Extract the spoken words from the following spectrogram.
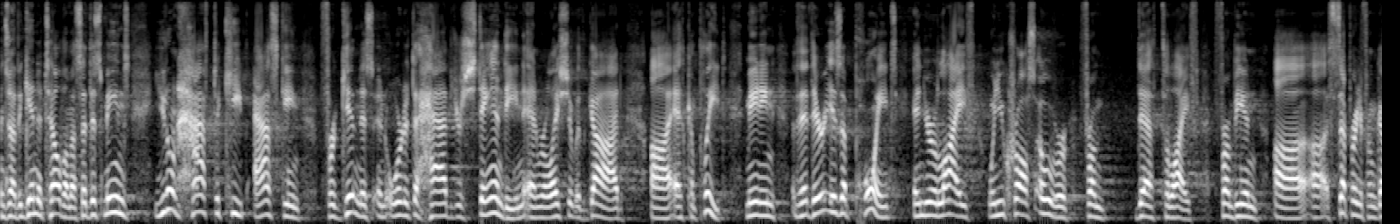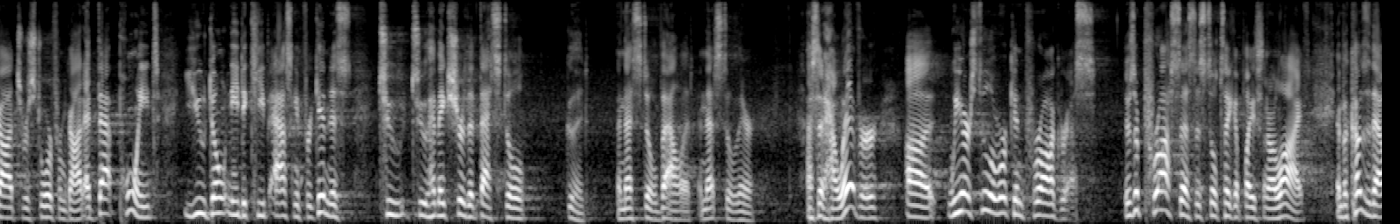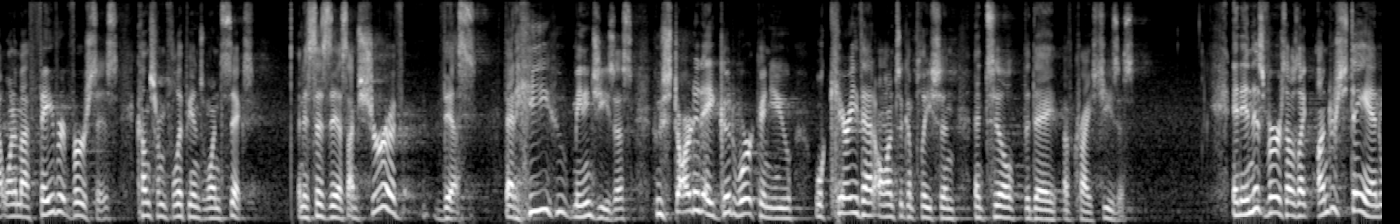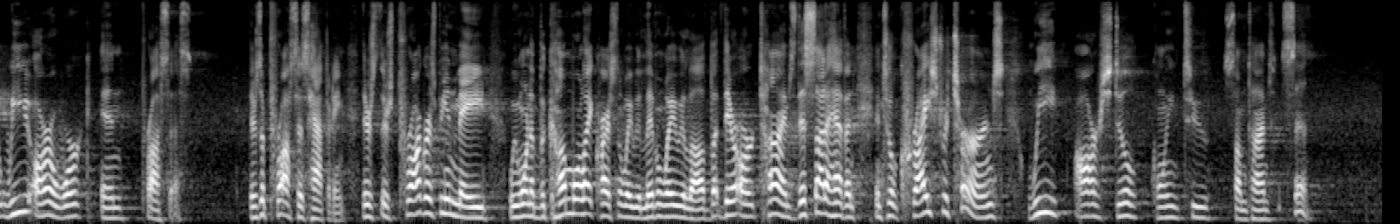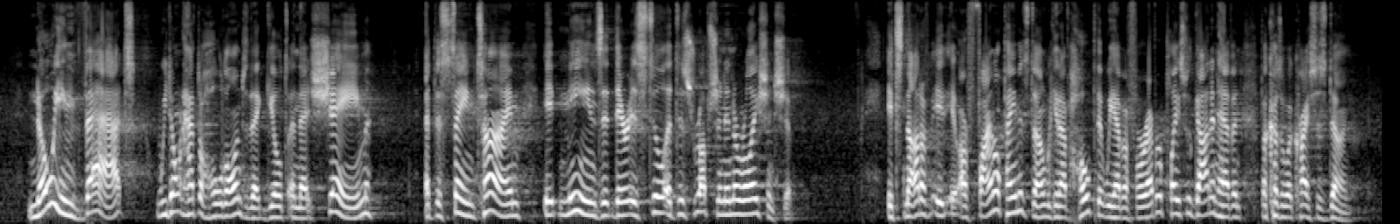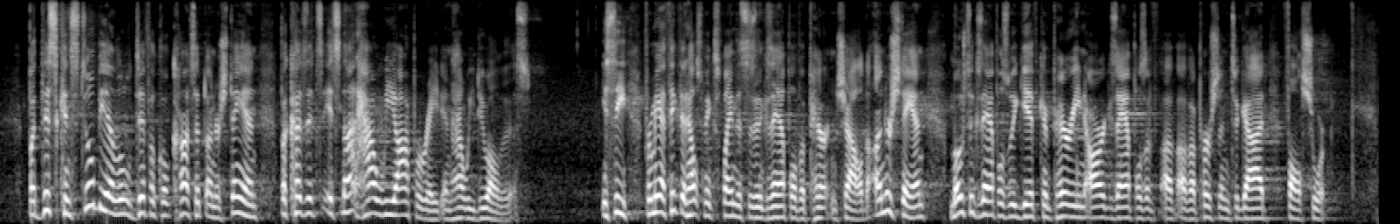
And so I began to tell them, I said, this means you don't have to keep asking forgiveness in order to have your standing and relationship with God uh, as complete. Meaning that there is a point in your life when you cross over from death to life, from being uh, uh, separated from God to restored from God. At that point, you don't need to keep asking forgiveness to, to make sure that that's still good and that's still valid and that's still there. I said, however, uh, we are still a work in progress. There's a process that's still taking place in our life. And because of that, one of my favorite verses comes from Philippians 1 6. And it says this I'm sure of this, that he who, meaning Jesus, who started a good work in you will carry that on to completion until the day of Christ Jesus. And in this verse, I was like, understand we are a work in process. There's a process happening. There's, there's progress being made. We want to become more like Christ in the way we live and the way we love. But there are times this side of heaven, until Christ returns, we are still going to sometimes sin. Knowing that, we don't have to hold on to that guilt and that shame. At the same time, it means that there is still a disruption in a relationship. It's not a, it, our final payment's done. We can have hope that we have a forever place with God in heaven because of what Christ has done. But this can still be a little difficult concept to understand because it's, it's not how we operate and how we do all of this. You see, for me, I think that helps me explain this as an example of a parent and child. To understand, most examples we give comparing our examples of, of, of a person to God fall short.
